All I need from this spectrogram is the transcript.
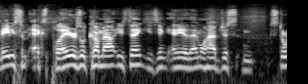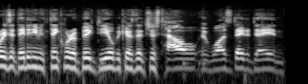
Maybe some ex players will come out. You think? You think any of them will have just stories that they didn't even think were a big deal because it's just how it was day to day, and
